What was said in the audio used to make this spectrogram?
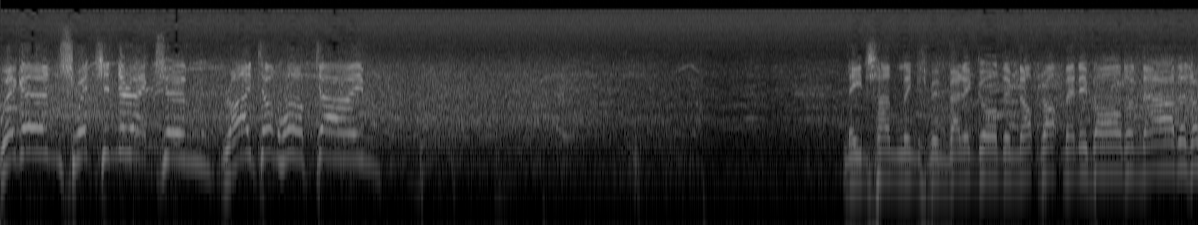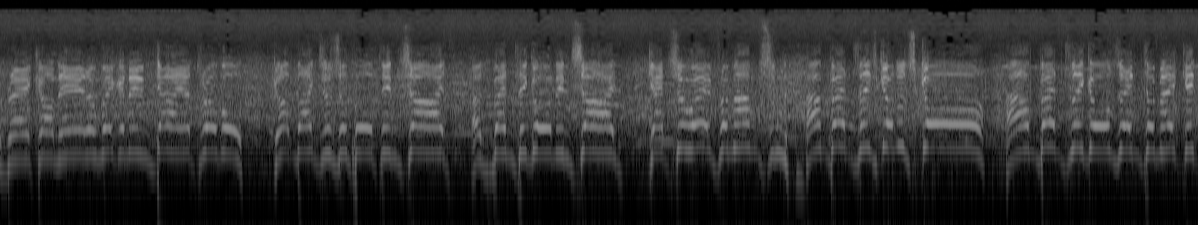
Wigan switching direction right on half time. Leeds handling's been very good, they've not dropped many balls and now there's a break on here and Wigan in dire trouble. Got back to support inside as Bentley going inside, gets away from Hampson and Bentley's going to score and Bentley goes in to make it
